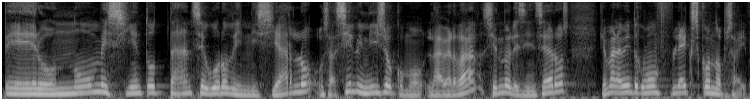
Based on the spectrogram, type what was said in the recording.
pero no me siento tan seguro de iniciarlo. O sea, sí lo inicio como, la verdad, siéndoles sinceros, yo me la viento como un flex con upside.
